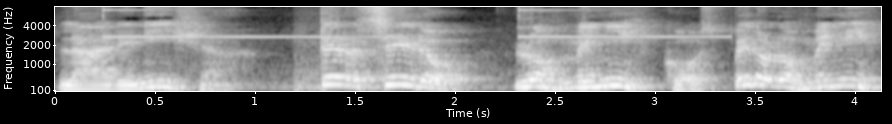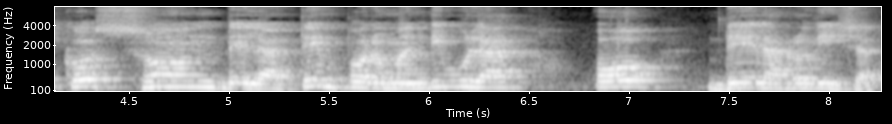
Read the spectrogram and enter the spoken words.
la arenilla. Tercero, los meniscos, pero los meniscos son de la temporomandibular o de las rodillas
